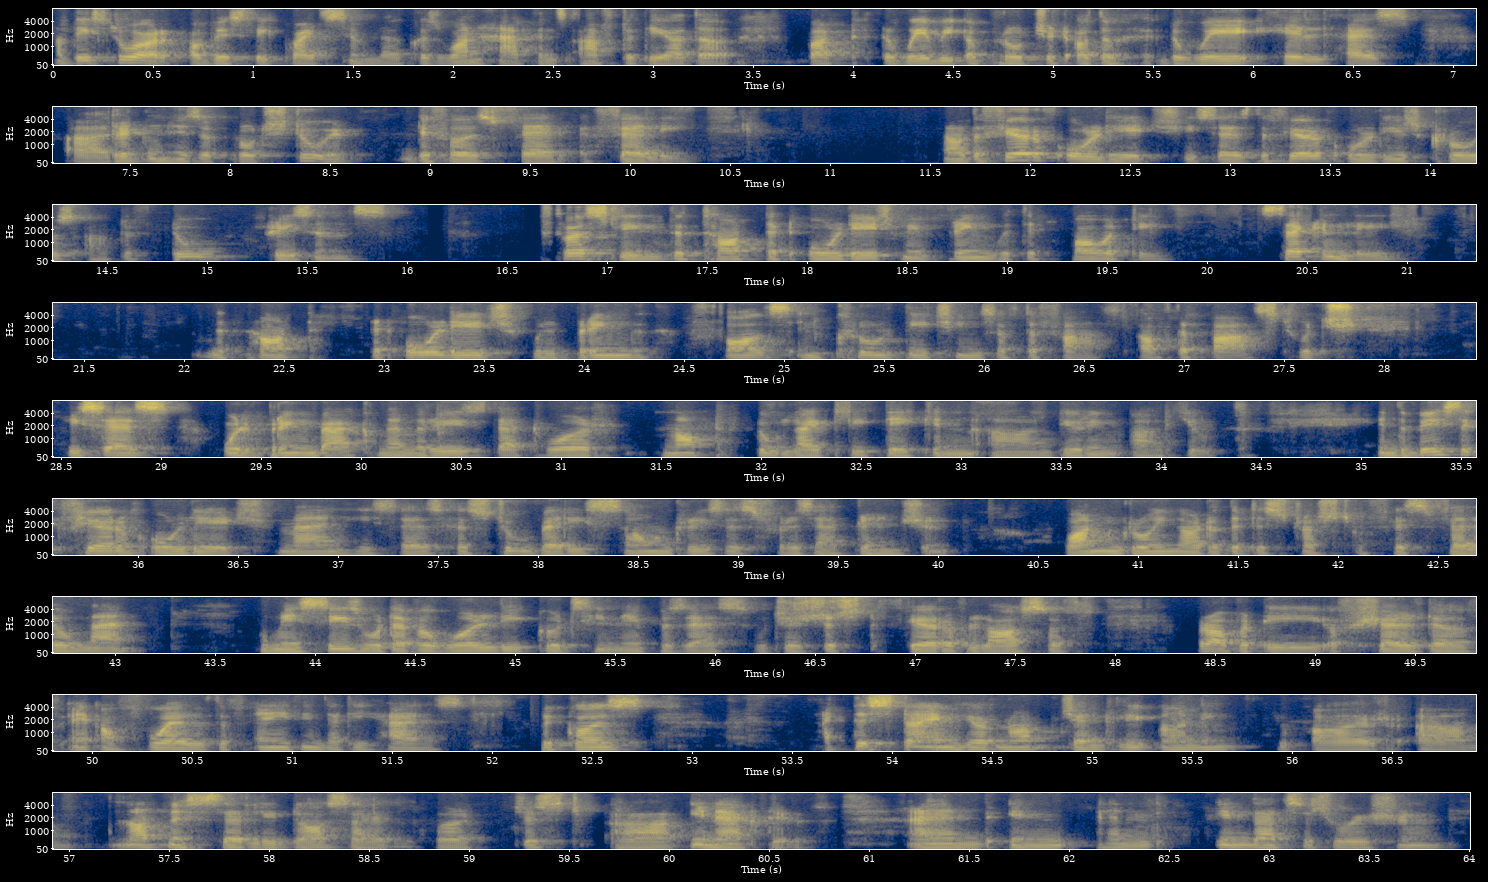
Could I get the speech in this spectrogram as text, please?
Now, these two are obviously quite similar because one happens after the other, but the way we approach it, or the, the way Hill has uh, written his approach to it, differs fair, fairly. Now, the fear of old age, he says, the fear of old age grows out of two reasons. Firstly, the thought that old age may bring with it poverty. Secondly, the thought that old age will bring false and cruel teachings of the past, of the past, which he says will bring back memories that were not too lightly taken uh, during our youth. In the basic fear of old age, man, he says, has two very sound reasons for his apprehension. One growing out of the distrust of his fellow man, who may seize whatever worldly goods he may possess, which is just fear of loss of property, of shelter, of, of wealth, of anything that he has, because at this time you're not generally earning, you are um, not necessarily docile, but just uh, inactive, and in and in that situation,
